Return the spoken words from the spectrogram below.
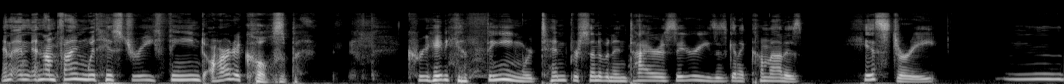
and, and and I'm fine with history themed articles, but creating a theme where 10% of an entire series is going to come out as history mm,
